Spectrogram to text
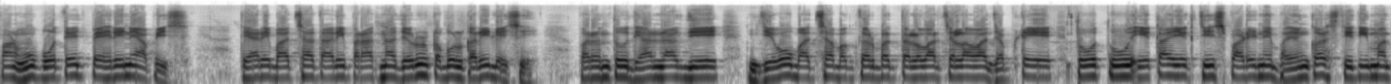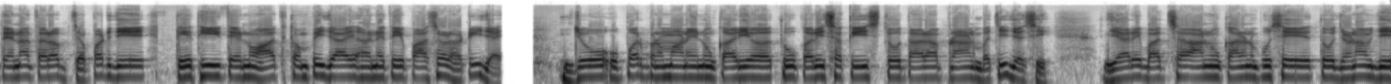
પણ હું પોતે જ પહેરીને આપીશ. ત્યારે બાદશાહ તારી પ્રાર્થના જરૂર કબૂલ કરી લેશે. પરંતુ ધ્યાન રાખજે, જેવો બાદશાહ બખ્તર પર તલવાર ચલાવવા ઝપટે, તો તું એકાએક ચીસ પાડીને ભયંકર સ્થિતિમાં તેના તરફ ઝપટજે, તેથી તેનો હાથ કંપી જાય અને તે પાછળ હટી જાય. જો ઉપર પ્રમાણેનું કાર્ય તું કરી શકીશ, તો તારા પ્રાણ બચી જશે. જ્યારે બાદશાહ આનું કારણ પૂછે, તો જણાવજે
